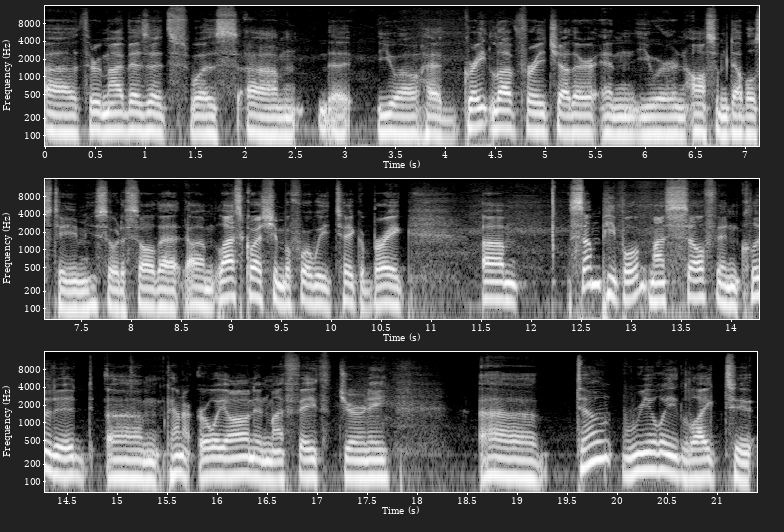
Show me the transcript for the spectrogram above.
uh, through my visits was um, that you all had great love for each other, and you were an awesome doubles team. You sort of saw that. Um, last question before we take a break. Um, some people, myself included, um, kind of early on in my faith journey, uh, don't really like to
